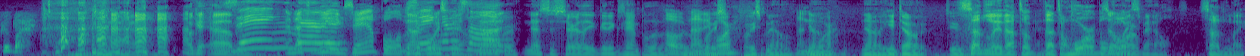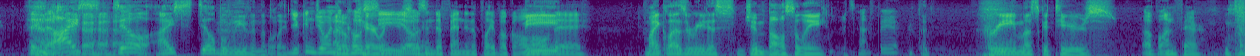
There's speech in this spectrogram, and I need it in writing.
Goodbye. Okay. Um, Zing, And that's Mary. the example of a Sing good a voicemail. not necessarily a good example of, Oh, of not a voice, anymore? voicemail. Not No. anymore. No, you don't. Do. Suddenly, that's a that's a horrible It's a horrible- voicemail. Suddenly. Take that. I still, I still believe in the playbook. you can join the don't care what you co-CEOs say. in defending the playbook all Me? day. Mike Lazaridis, Jim Balsillie, It's not fair. the three musketeers. Of unfair. It's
